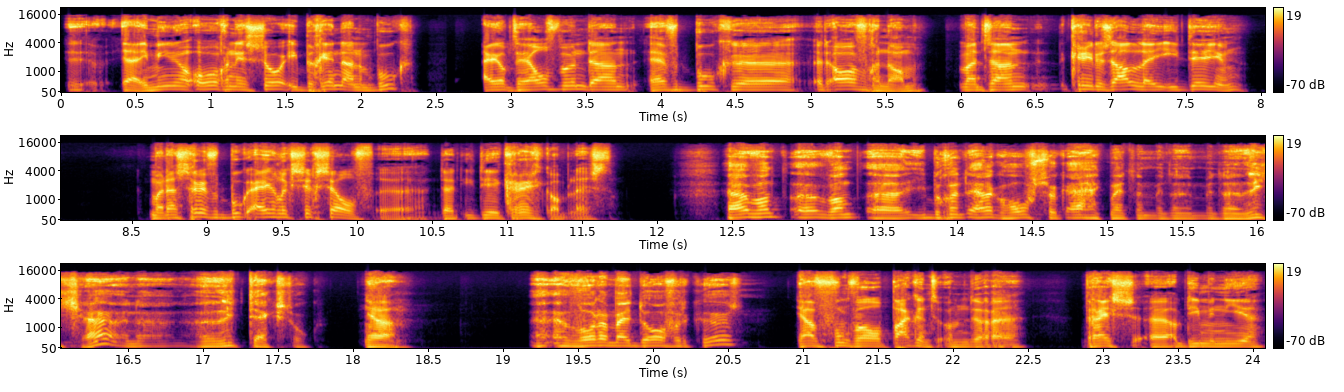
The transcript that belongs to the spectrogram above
Eh, ja, in mijn ogen is zo, ik begin aan een boek. Je op de helft bent, dan heeft het boek eh, het overgenomen. Want dan kreeg je dus allerlei ideeën. Maar dan schreef het boek eigenlijk zichzelf. Eh, dat idee kreeg ik op les. Ja, want, want je begint elk hoofdstuk eigenlijk met een, met een, met een liedje, hè? Een, een liedtekst ook. Ja. En, en waarom bij Door voor de? Ja, vond ik wel pakkend om er rechts eh, op die manier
